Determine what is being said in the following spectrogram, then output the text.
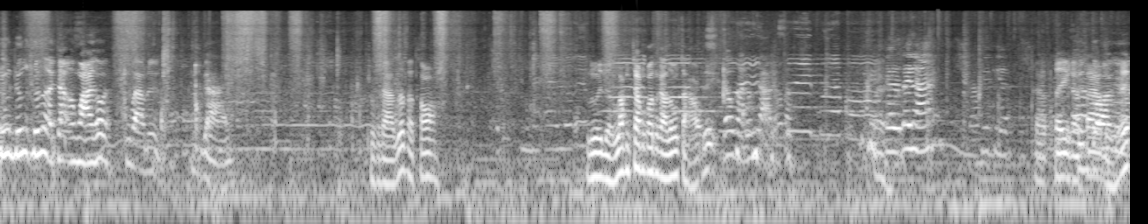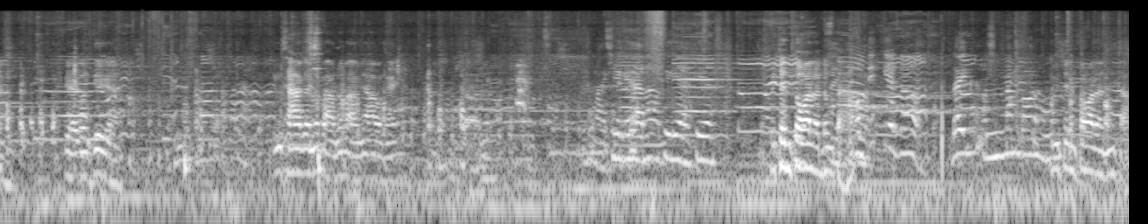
đứng đứng đứng ở chặng ở ngoài thôi không vào được. Gà chuồng gà rất là to. Nuôi được 500 con gà đông táo đâu mà đông đảo đâu Đây, đây này. Gà tây gà ta đủ hết. Kìa con kia kìa. Đứng xa cơ nó vào nó vào nhau ngay Ngoài kia kìa, nó kia kìa, kia. cái chân to là đông tảo. Không tiết kia cơ Đây nó còn 5 con cái chân to là đông tảo.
